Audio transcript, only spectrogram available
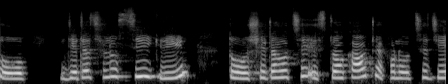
তো যেটা ছিল সি গ্রিন তো সেটা হচ্ছে স্টক আউট এখন হচ্ছে যে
